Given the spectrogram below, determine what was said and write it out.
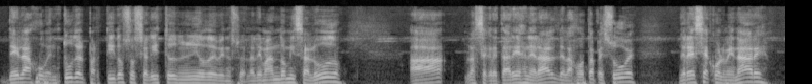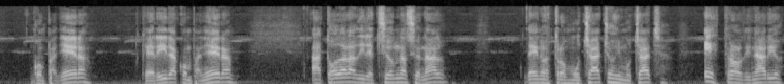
de la juventud del Partido Socialista Unido de Venezuela. Le mando mi saludo a la secretaria general de la JPSUV, Grecia Colmenares, compañera, querida compañera, a toda la dirección nacional de nuestros muchachos y muchachas, extraordinarios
